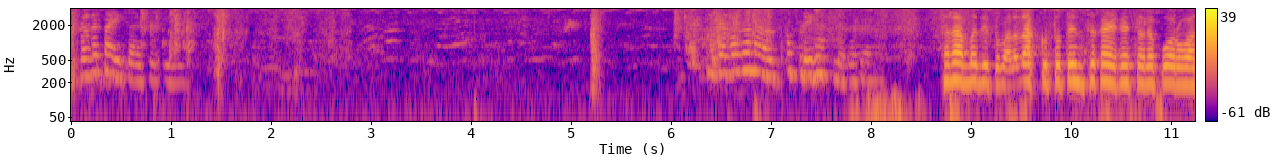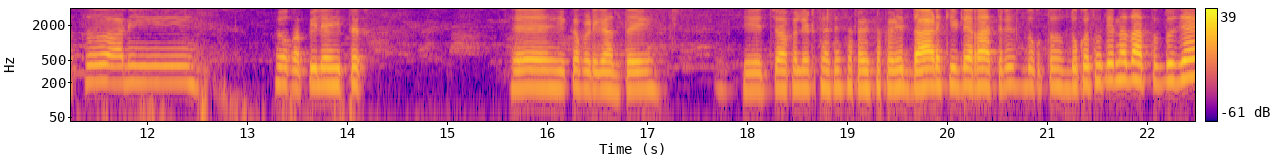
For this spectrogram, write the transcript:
बघा ताई काय सुटलं तिला बघा ना कपडे घातले का चला मध्ये तुम्हाला दाखवतो त्यांचं काय काय चालू पोरवाचं आणि हो का पिल्या इथं. हे हे कपडे घालतय. हे चॉकलेट खाते सकाळी सकाळी दाढ किडे रात्रीच दुखत दुखत होते ना दात तुझे?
